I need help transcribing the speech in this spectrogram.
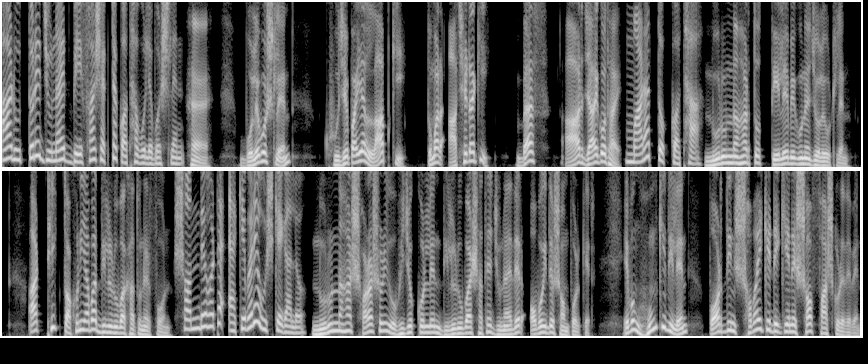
আর উত্তরে জুনায়েদ বেফাস একটা কথা বলে বসলেন। হ্যাঁ বলে বসলেন খুঁজে পাইয়া লাভ কি? তোমার আছেটা কি? ব্যাস আর যায় কোথায়? মারাত্মক কথা। নুরুন্নাহার তো তেলে বেগুনে জ্বলে উঠলেন। আর ঠিক তখনই আবার দিলুরুবা খাতুনের ফোন। সন্দেহটা একেবারে উস্কে গেল। নুরুন্নাহার সরাসরি অভিযোগ করলেন দিলুরুবার সাথে জুনায়েদের অবৈধ সম্পর্কের এবং হুমকি দিলেন পরদিন সবাইকে ডেকে এনে সব ফাঁস করে দেবেন।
